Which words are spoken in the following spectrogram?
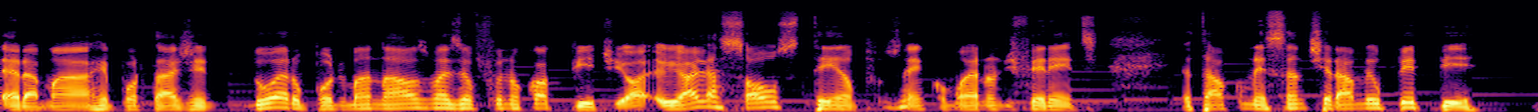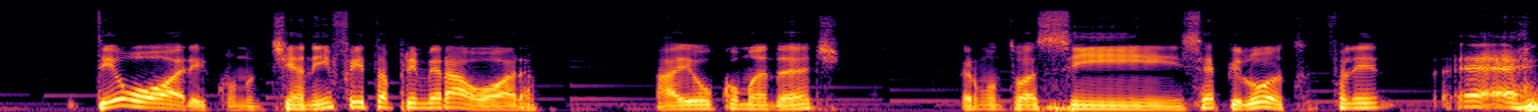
Era uma reportagem do aeroporto de Manaus, mas eu fui no cockpit. E olha só os tempos, hein, como eram diferentes. Eu estava começando a tirar o meu PP. Teórico, não tinha nem feito a primeira hora. Aí o comandante perguntou assim: Você é piloto? Eu falei: É,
